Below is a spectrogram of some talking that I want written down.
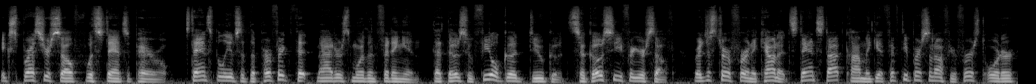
Express yourself with Stance Apparel. Stance believes that the perfect fit matters more than fitting in, that those who feel good do good. So go see for yourself. Register for an account at stance.com and get 50% off your first order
